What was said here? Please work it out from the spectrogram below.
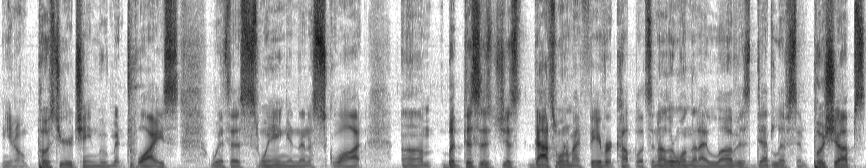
you know posterior chain movement twice with a swing and then a squat. Um, but this is just that's one of my favorite couplets. Another one that I love is deadlifts and push-ups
